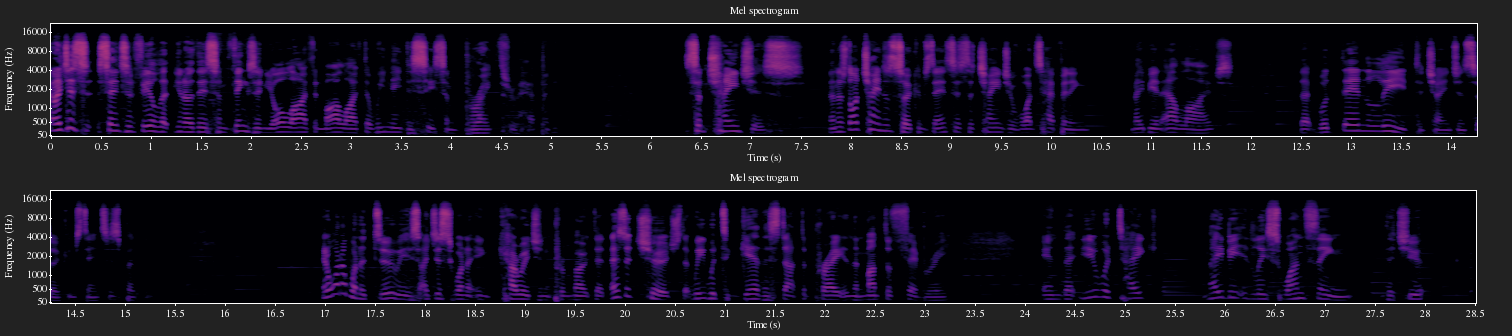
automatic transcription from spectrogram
and I just sense and feel that, you know, there's some things in your life and my life that we need to see some breakthrough happening, some changes. And it's not change of circumstance, it's a change of what's happening maybe in our lives that would then lead to change in circumstances. But and what I want to do is I just want to encourage and promote that as a church that we would together start to pray in the month of February and that you would take maybe at least one thing that you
